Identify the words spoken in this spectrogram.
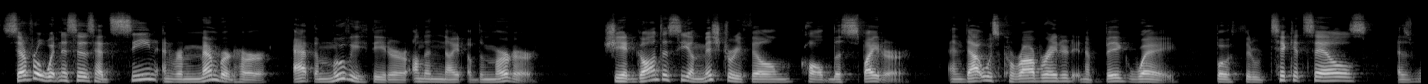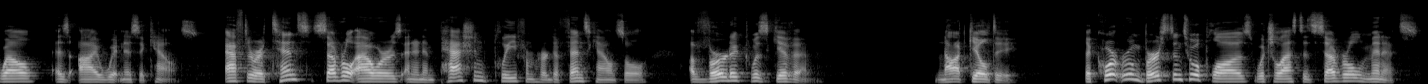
Several witnesses had seen and remembered her at the movie theater on the night of the murder. She had gone to see a mystery film called The Spider, and that was corroborated in a big way, both through ticket sales as well as eyewitness accounts. After a tense several hours and an impassioned plea from her defense counsel, a verdict was given. Not guilty. The courtroom burst into applause, which lasted several minutes.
